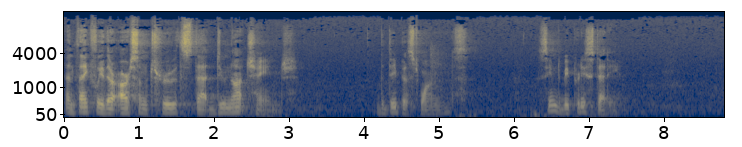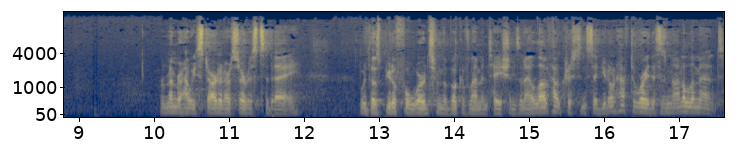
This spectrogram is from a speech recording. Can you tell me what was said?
And thankfully, there are some truths that do not change. The deepest ones seem to be pretty steady. Remember how we started our service today with those beautiful words from the book of Lamentations. And I love how Kristen said, You don't have to worry, this is not a lament.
